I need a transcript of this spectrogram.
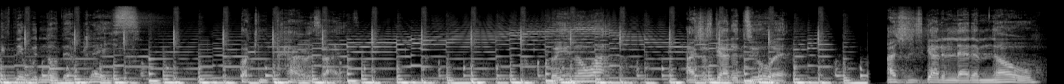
if they would know their place. Fucking parasite. But you know what? I just gotta do it. I just gotta let them know.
